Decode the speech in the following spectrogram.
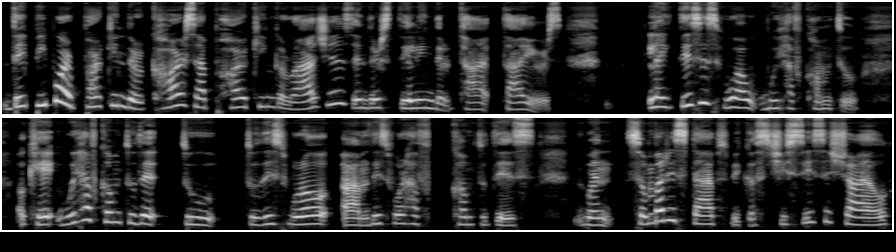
They people are parking their cars at parking garages and they're stealing their ti- tires like this is what we have come to okay we have come to the to to this world um this world have come to this when somebody stops because she sees a child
